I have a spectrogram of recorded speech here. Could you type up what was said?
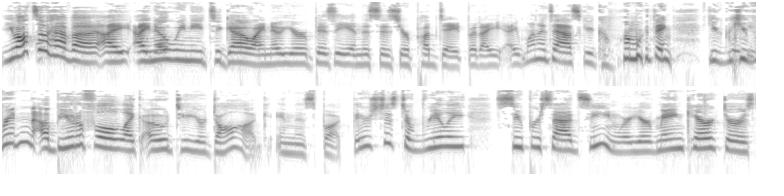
You also have a. I I know we need to go. I know you're busy, and this is your pub date. But I I wanted to ask you one more thing. You you've written a beautiful like ode to your dog in this book. There's just a really super sad scene where your main character is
